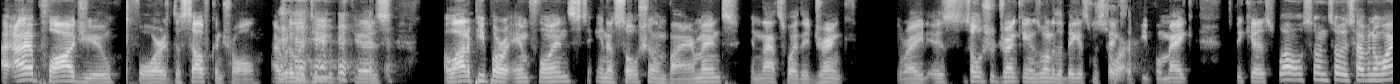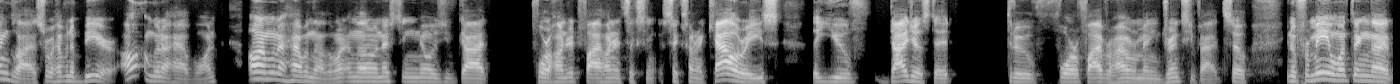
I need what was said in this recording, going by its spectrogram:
I, I applaud you for the self control. I really do because a lot of people are influenced in a social environment, and that's why they drink. Right? Is social drinking is one of the biggest mistakes sure. that people make. It's because well, so and so is having a wine glass or having a beer. Oh, I'm gonna have one. Oh, I'm gonna have another one. And then the next thing you know is you've got 400, 500, 600 calories that you've digested through four or five or however many drinks you've had. So, you know, for me, one thing that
